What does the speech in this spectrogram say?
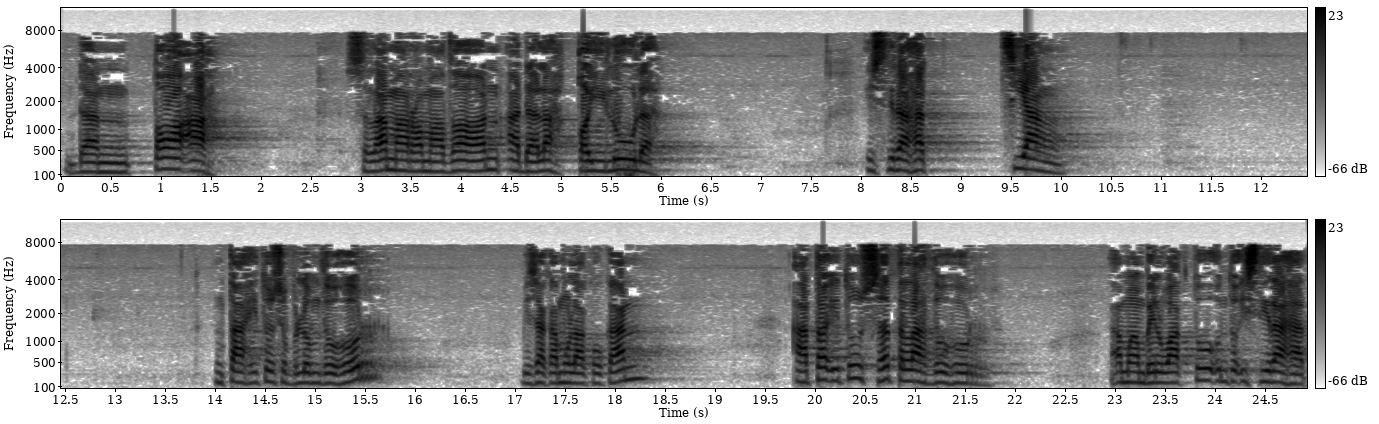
dan ta'ah selama Ramadan adalah qailulah. Istirahat siang. Entah itu sebelum zuhur bisa kamu lakukan atau itu setelah zuhur. Kamu ambil waktu untuk istirahat.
